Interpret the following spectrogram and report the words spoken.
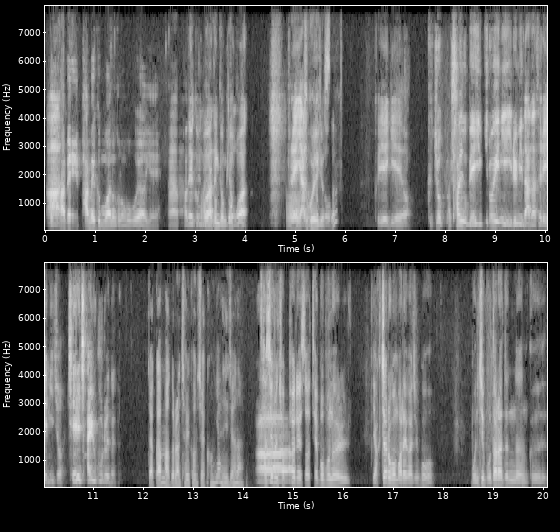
그 아, 밤에 밤에 근무하는 그런 거고요. 예. 아 밤에 아, 근무하는 그 병동? 병원 그래, 아, 병동. 얘기였어? 그 얘기예요. 그쪽 아, 주 타이- 메인 히로인이 이름이 나나세렌이죠. 제일 잘 구르는. 잠깐만 그런 철컹철컹이 아니잖아. 사실은 아, 저 편에서 대부분을 약자로만 말해가지고 뭔지 못 알아듣는 그,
